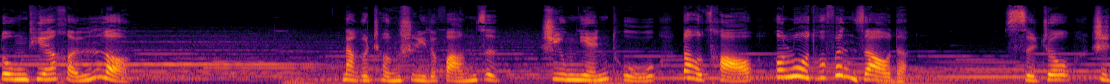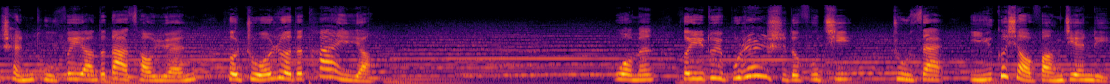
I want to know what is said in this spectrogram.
冬天很冷。那个城市里的房子。是用粘土、稻草和骆驼粪造的，四周是尘土飞扬的大草原和灼热的太阳。我们和一对不认识的夫妻住在一个小房间里。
